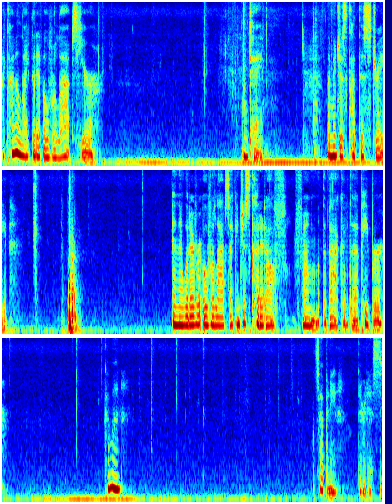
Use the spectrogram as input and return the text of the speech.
I kind of like that it overlaps here. Okay, let me just cut this straight. And then whatever overlaps, I can just cut it off from the back of the paper. Come on. What's happening? There it is.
